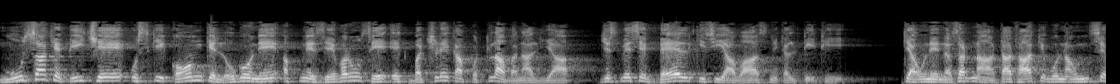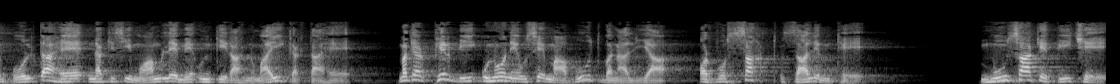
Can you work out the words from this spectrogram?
موسا کے پیچھے اس کی قوم کے لوگوں نے اپنے زیوروں سے ایک بچڑے کا پتلا بنا لیا، جس میں سے بیل کی سی آواز نکلتی تھی۔ کیا انہیں نظر نہ آتا تھا کہ وہ نہ ان سے بولتا ہے، نہ کسی معاملے میں ان کی رہنمائی کرتا ہے۔ مگر پھر بھی انہوں نے اسے معبود بنا لیا اور وہ سخت ظالم تھے۔ موسا کے پیچھے۔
